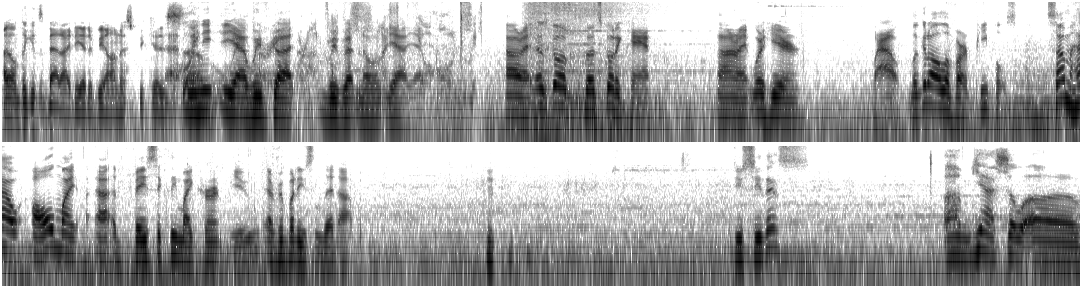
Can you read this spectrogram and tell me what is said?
I don't think it's a bad idea to be honest, because We um, need. Yeah, we've got. We've got no. Yeah, yeah. All right, let's go. Let's go to camp. All right, we're here. Wow, look at all of our peoples. Somehow, all my uh, basically my current view, everybody's lit up. Do you see this? Um, yeah. So, uh,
